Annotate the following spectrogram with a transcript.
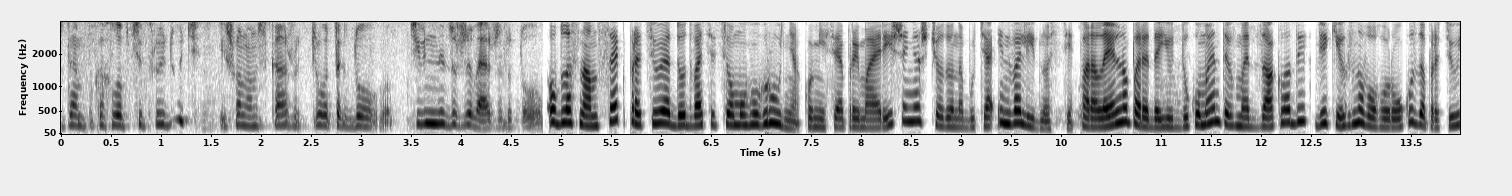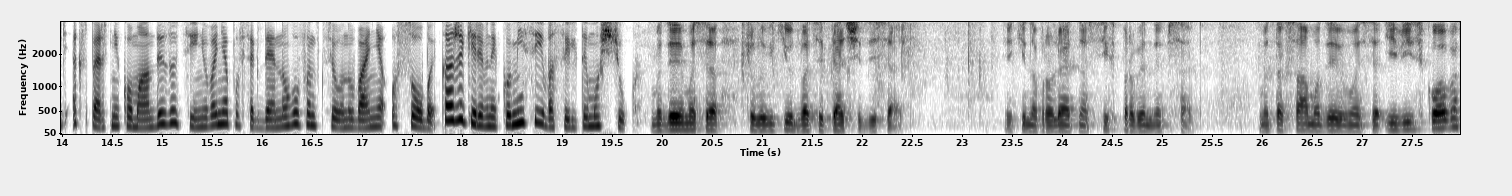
ждемо, поки хлопці пройдуть і що нам скажуть, чого так довго. Чи він не доживе вже до того. Обласна МСЕК працює до 27 грудня. Комісія приймає рішення щодо набуття інвалідності. Паралельно передають документи в медзаклади, в яких з нового року запрацюють експертні команди з оцінювання повсякденного функціонування особи, каже керівник комісії Василь Тимощук. Ми дивимося чоловіків 25-60, які направляють на всіх первинних ПСЕК. Ми так само дивимося і військових,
